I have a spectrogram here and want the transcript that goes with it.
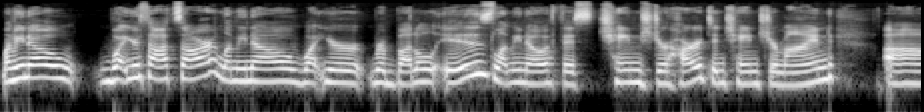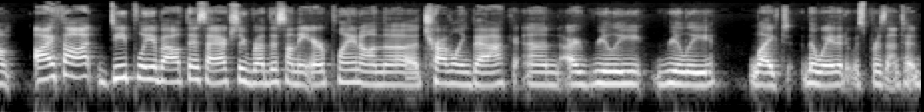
Let me know what your thoughts are. Let me know what your rebuttal is. Let me know if this changed your heart and changed your mind. Um, I thought deeply about this. I actually read this on the airplane on the traveling back, and I really, really liked the way that it was presented.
